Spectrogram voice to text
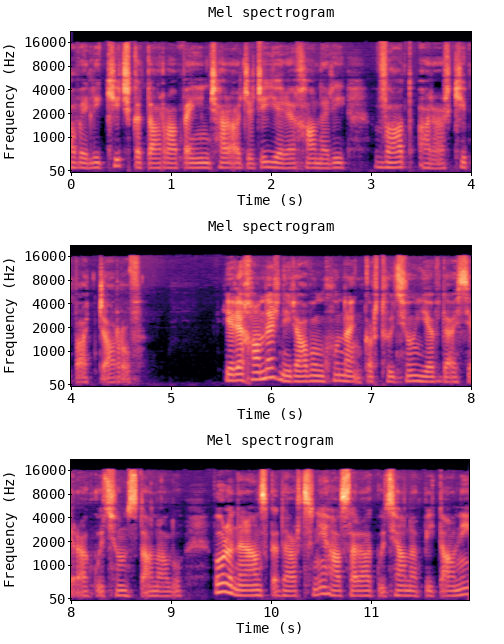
ավելի քիչ կտարապեին չարաճճի երեխաների վատ արարքի պատճառով։ Երեխաներն իրավունք ունեն կրթություն եւ դասերակցություն ստանալու, որը նրանց կդարձնի հասարակությանը պիտանի,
